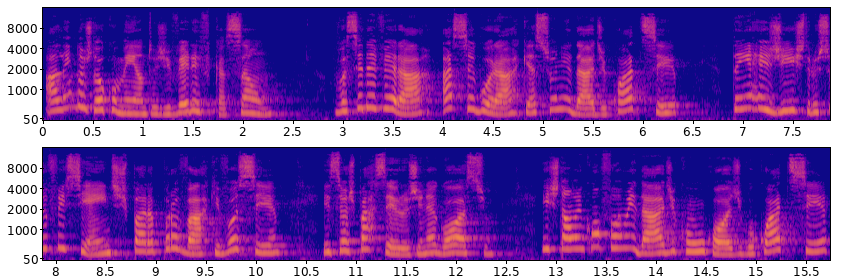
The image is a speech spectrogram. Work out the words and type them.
Além dos documentos de verificação, você deverá assegurar que a sua unidade 4C tenha registros suficientes para provar que você e seus parceiros de negócio estão em conformidade com o Código 4C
